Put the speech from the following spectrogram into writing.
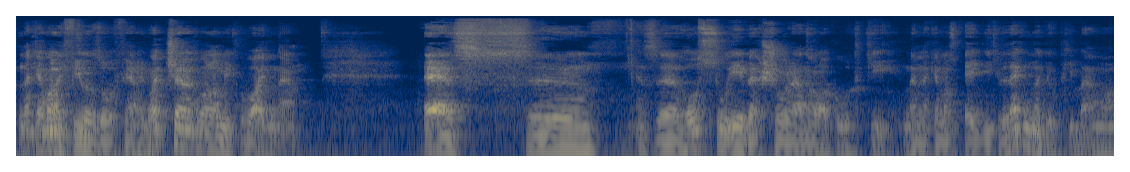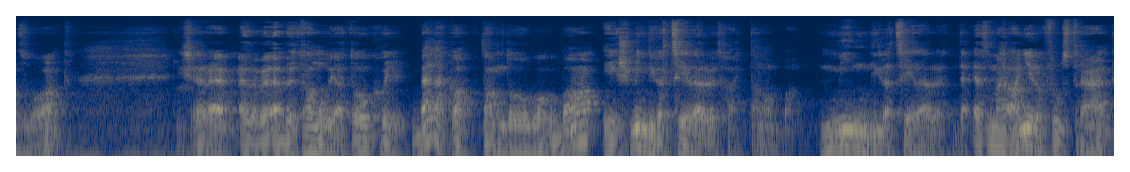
nekem van egy filozófiám, hogy vagy csinálok valamit, vagy nem. Ez, ez hosszú évek során alakult ki, mert nekem az egyik legnagyobb hibám az volt, és erre, ebből tanuljatok, hogy belekaptam dolgokba, és mindig a cél előtt hagytam abba. Mindig a cél előtt. De ez már annyira frusztrált,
